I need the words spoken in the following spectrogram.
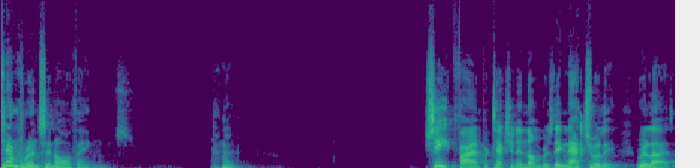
Temperance in all things. Sheep find protection in numbers. They naturally realize.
